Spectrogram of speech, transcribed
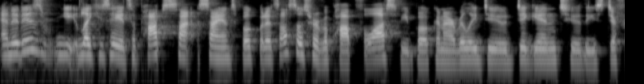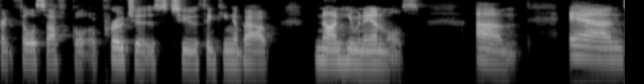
and it is like you say it's a pop science book but it's also sort of a pop philosophy book and i really do dig into these different philosophical approaches to thinking about non-human animals um, and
